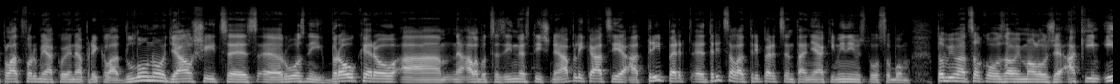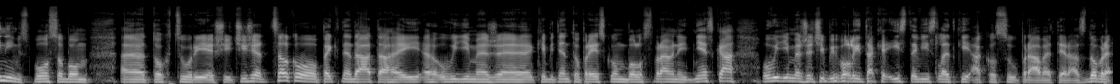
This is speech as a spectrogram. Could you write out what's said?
platformy, ako je napríklad Luno, ďalší cez rôznych brokerov a, alebo cez investičné aplikácie a 3%, 3,3% nejakým iným spôsobom. To by ma celkovo zaujímalo, že akým iným spôsobom e, to chcú riešiť. Čiže celkovo pekné dáta, hej, e, uvidíme, že keby tento prieskum bol spravený dneska, uvidíme, že či by boli také isté výsledky, ako sú práve teraz. Dobre,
